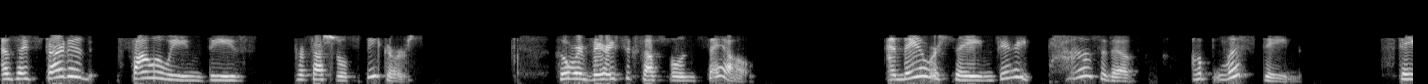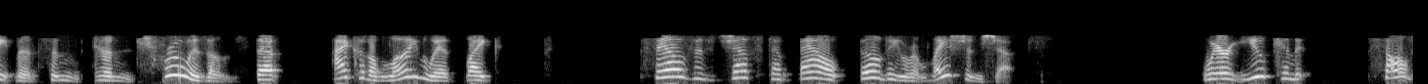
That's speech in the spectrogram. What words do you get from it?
as I started following these professional speakers who were very successful in sales, and they were saying very positive, uplifting statements and, and truisms that I could align with, like sales is just about building relationships where you can solve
